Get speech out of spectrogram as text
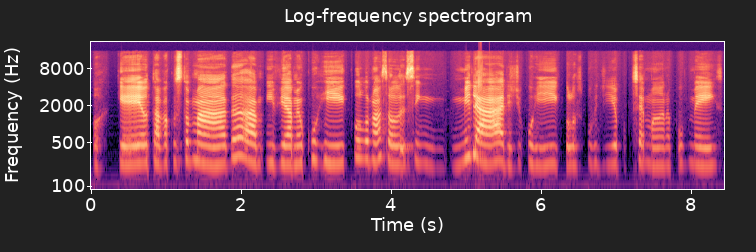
Porque eu estava acostumada a enviar meu currículo, nossa, assim, milhares de currículos por dia, por semana, por mês,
